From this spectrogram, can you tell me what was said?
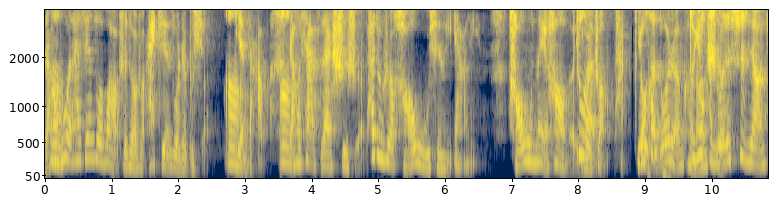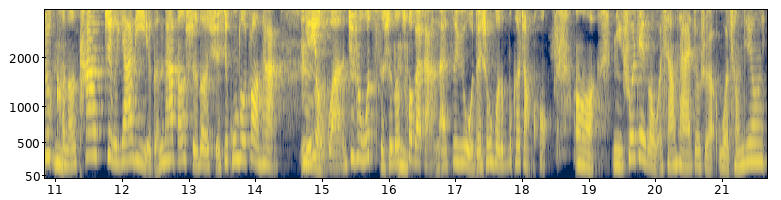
然后，如果他今天做的不好吃，他就说：“哎，今天做这不行，演砸了。”然后下次再试试。他就是毫无心理压力。毫无内耗的一个状态，有很多人可能有很多人是这样，就可能他这个压力也跟他当时的学习工作状态也有关。就是我此时的挫败感来自于我对生活的不可掌控。嗯，你说这个，我想起来，就是我曾经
